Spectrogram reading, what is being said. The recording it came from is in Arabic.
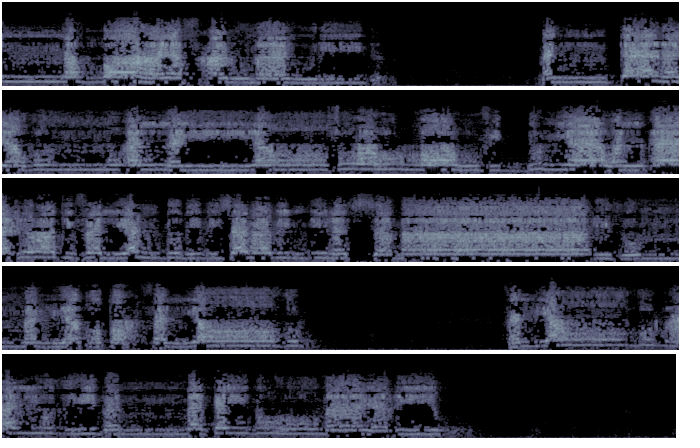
إِنَّ اللَّهَ يَفْعَلُ مَا يُرِيدُ مَنْ كَانَ يَظُنُّ أَنْ لَنْ يَنْصُرَهُ اللَّهُ فِي الدُّنْيَا وَالْآخِرَةِ فَلْيَمْدُدْ بِسَبَبٍ إِلَى السَّمَاءِ ثُمَّ لْيَقْطَعْ فَلْيَنْظُرْ فَلْيَنْظُرْ هَلْ يُذْهِبَنَّ كَيْدُهُ مَا يَغِيظُ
